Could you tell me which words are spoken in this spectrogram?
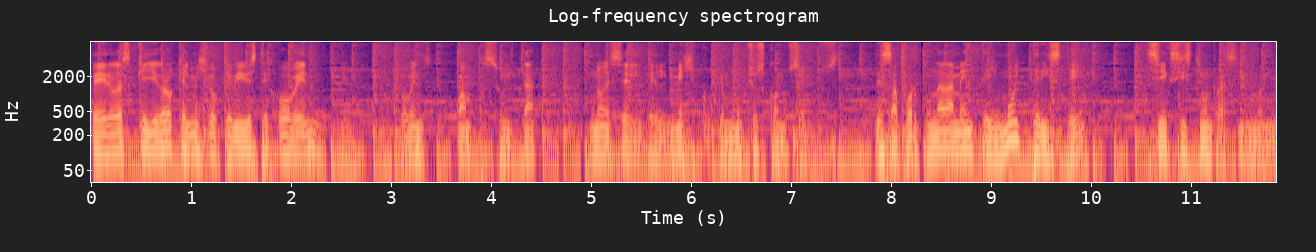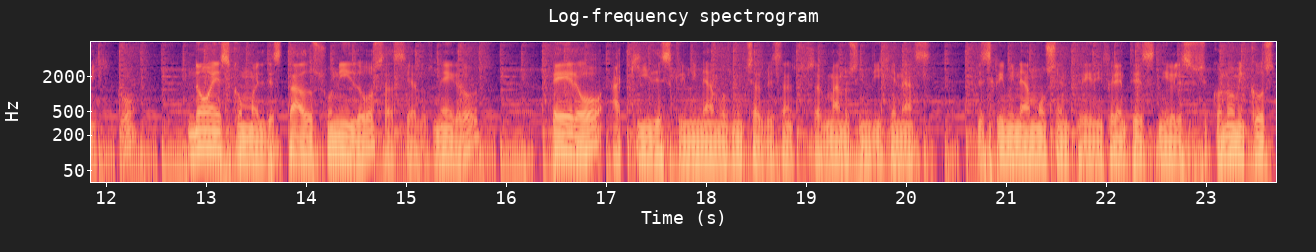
pero es que yo creo que el México que vive este joven, el joven Juan Pazurita, no es el, México que muchos conocemos. Desafortunadamente y muy triste, sí existe un racismo en México. No es como el de Estados Unidos hacia los negros, pero aquí discriminamos muchas veces a nuestros hermanos indígenas, discriminamos entre diferentes niveles socioeconómicos,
